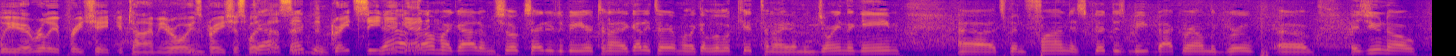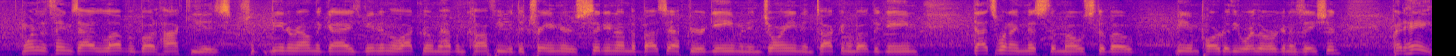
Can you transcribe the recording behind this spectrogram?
we really appreciate your time. You're always mm. gracious with yeah, us. Thank and you. Great seeing yeah, you again. Oh, my God. I'm so excited to be here tonight. I got to tell you, I'm like a little kid tonight. I'm enjoying the game. Uh, it's been fun. It's good to be back around the group. Uh, as you know, one of the things I love about hockey is being around the guys, being in the locker room, having coffee with the trainers, sitting on the bus after a game and enjoying and talking about the game. That's what I miss the most about being part of the Oiler organization. But hey,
